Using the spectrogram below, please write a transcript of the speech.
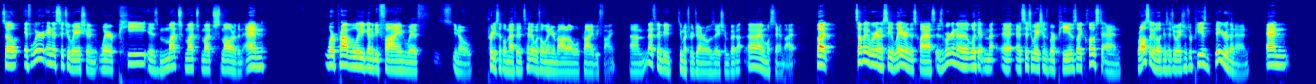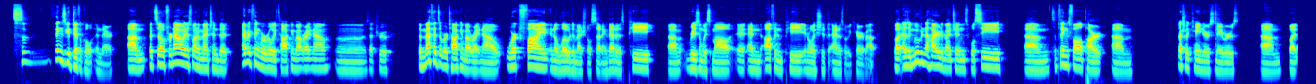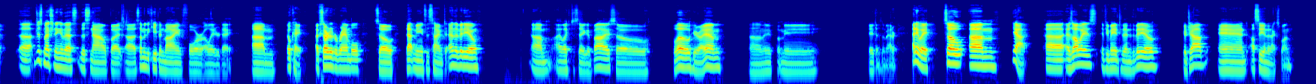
So if we're in a situation where p is much, much, much smaller than n, we're probably going to be fine with, you know, pretty simple methods. Hit it with a linear model, we'll probably be fine. Um, that's maybe too much of a generalization, but I, I almost stand by it. But something we're going to see later in this class is we're going to look at, at situations where p is like close to n. We're also going to look at situations where p is bigger than n, and so things get difficult in there. Um, but so for now, I just want to mention that everything we're really talking about right now, uh, is that true? the methods that we're talking about right now work fine in a low dimensional setting. That is p um, reasonably small, and often p in relationship to n is what we care about. But as we move into higher dimensions, we'll see um, some things fall apart, um, especially k nearest neighbors. Um, but uh, just mentioning this this now, but uh, something to keep in mind for a later day. Um, okay, I've started a ramble, so that means it's time to end the video. Um, I like to say goodbye, so hello, here I am. Uh, maybe put me. It doesn't matter. Anyway, so um, yeah. Uh, as always, if you made it to the end of the video, good job, and I'll see you in the next one.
